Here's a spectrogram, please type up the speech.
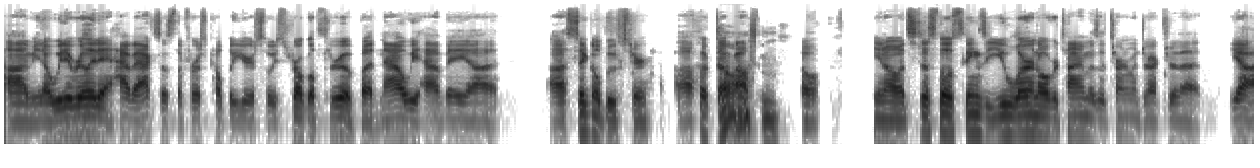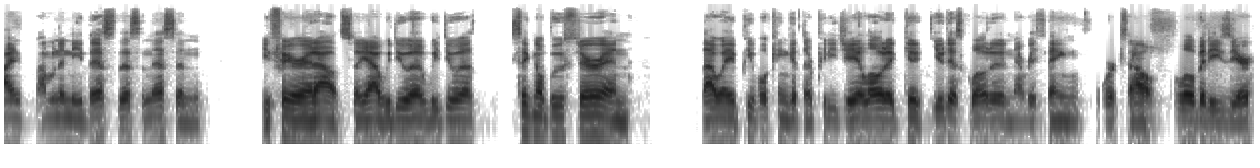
Um, you know, we really didn't have access the first couple of years, so we struggled through it. But now we have a, uh, a signal booster uh, hooked up. Oh, awesome. So, you know, it's just those things that you learn over time as a tournament director that, yeah, I, I'm going to need this, this, and this, and you figure it out. So yeah, we do a we do a signal booster, and that way people can get their PDGA loaded, get UDisc loaded, and everything works out a little bit easier.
